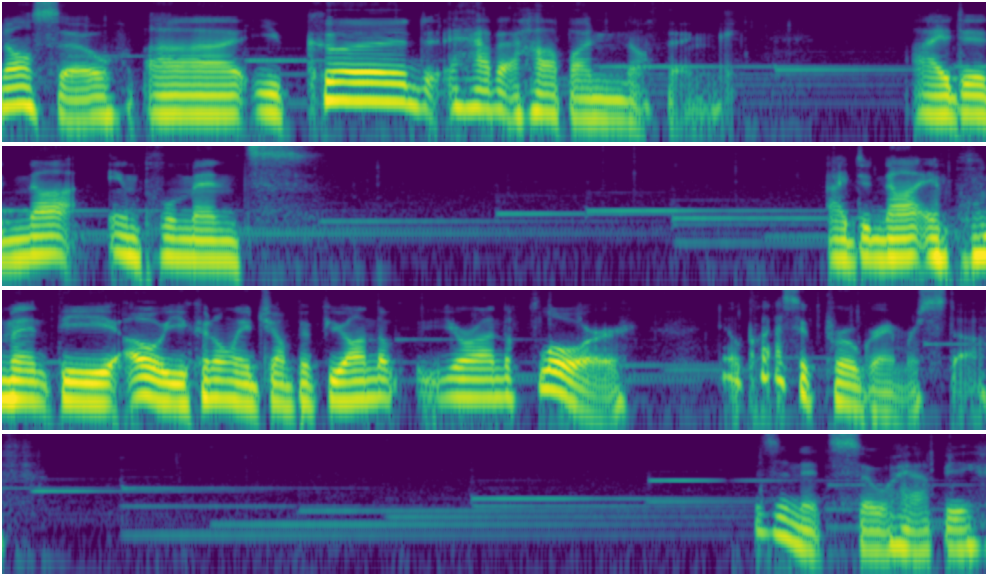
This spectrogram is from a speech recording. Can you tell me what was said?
And also, uh, you could have it hop on nothing. I did not implement I did not implement the, oh, you can only jump if you're on the, you're on the floor. You know, classic programmer stuff. Isn't it so happy?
